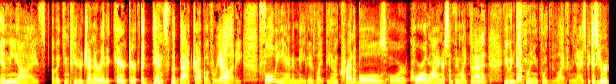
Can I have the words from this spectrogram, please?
in the eyes of a computer generated character against the backdrop of reality. Fully animated, like The Incredibles or Coraline or something like that, you can definitely include the life in the eyes because you're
